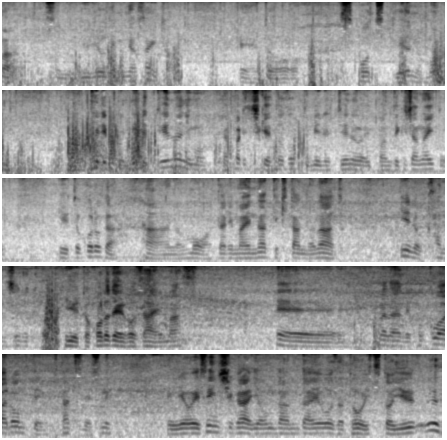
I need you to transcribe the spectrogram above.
まあその有料で見なさいと,、えーと、スポーツっていうのもテレビで見るっていうのにもやっぱりチケット取って見るっていうのが一般的じゃないと。いうところがあのもう当たり前になってきたんだなというのを感じるというところでございます。えー、まあ、なのでここは論点2つですね、井上選手が4団体王座統一という、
